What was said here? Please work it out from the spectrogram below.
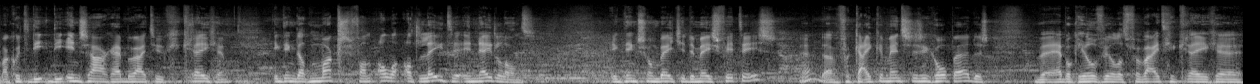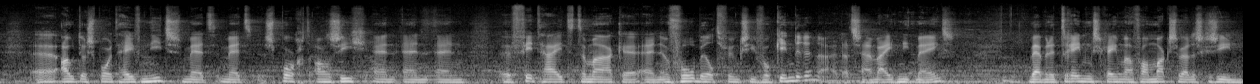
maar goed, die, die inzage hebben wij natuurlijk gekregen. Ik denk dat Max van alle atleten in Nederland ik denk zo'n beetje de meest fitte is. Daar verkijken mensen zich op. Hè? Dus we hebben ook heel veel het verwijt gekregen. Uh, autosport heeft niets met, met sport aan zich en, en, en uh, fitheid te maken. En een voorbeeldfunctie voor kinderen. Nou, dat zijn wij het niet mee eens. We hebben het trainingsschema van Max wel eens gezien.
